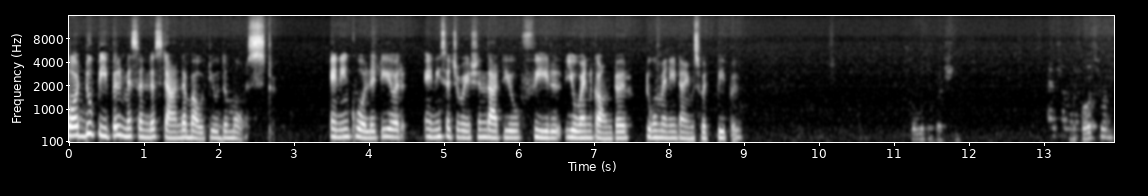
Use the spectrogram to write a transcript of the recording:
what do people misunderstand about you the most? Any quality or any situation that you feel you encounter too many times with people? What was the question? The first one?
